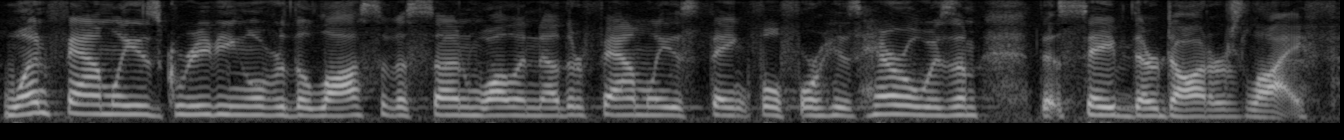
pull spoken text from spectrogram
One family is grieving over the loss of a son, while another family is thankful for his heroism that saved their daughter's life.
